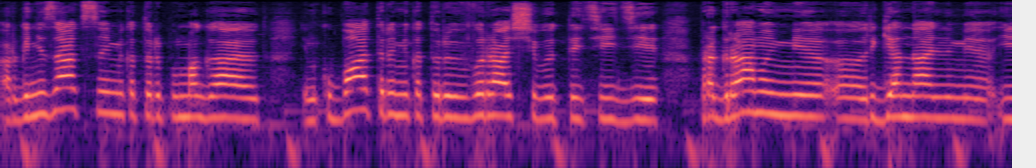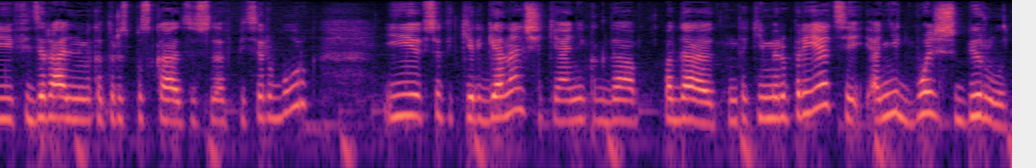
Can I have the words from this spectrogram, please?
организациями, которые помогают, инкубаторами, которые выращивают эти идеи, программами а, региональными и федеральными, которые спускаются сюда, в Петербург. И все-таки региональщики, они когда попадают на такие мероприятия, они больше берут,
